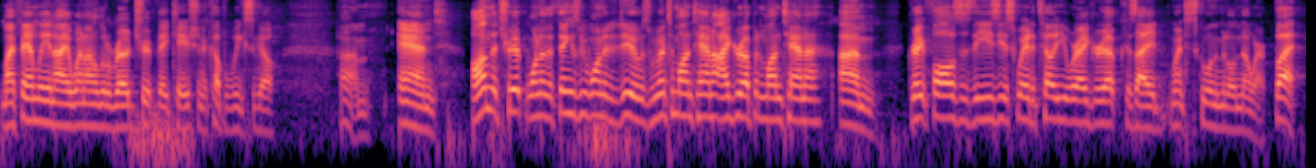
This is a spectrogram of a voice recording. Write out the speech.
my family and I went on a little road trip vacation a couple weeks ago. Um, and on the trip, one of the things we wanted to do was we went to Montana. I grew up in Montana. Um, Great Falls is the easiest way to tell you where I grew up because I went to school in the middle of nowhere. But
